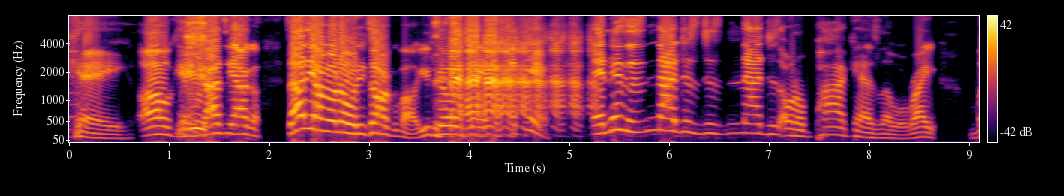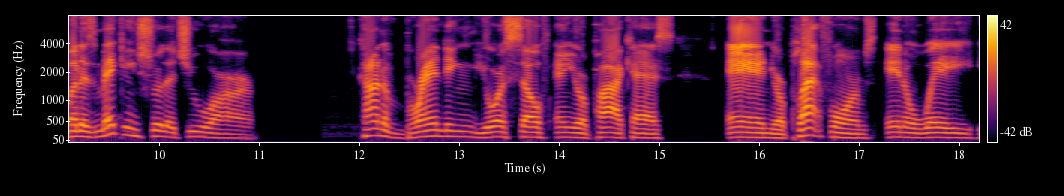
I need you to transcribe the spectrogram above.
Okay. Okay. Santiago. Santiago know what he talking about. You feel what I'm saying? Again, and this is not just just not just on a podcast level, right? But it's making sure that you are kind of branding yourself and your podcast and your platforms in a way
